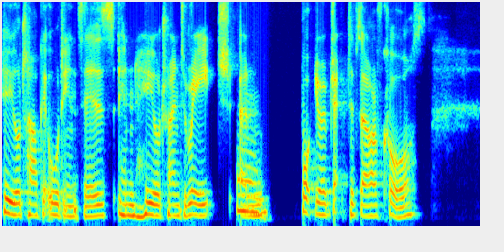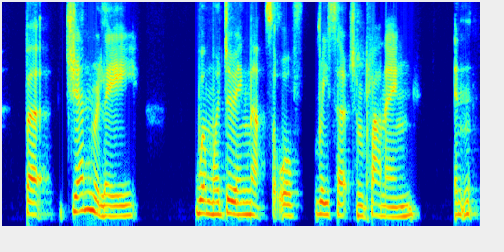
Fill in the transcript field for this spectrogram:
who your target audience is and who you're trying to reach mm. and what your objectives are of course. But generally when we're doing that sort of research and planning and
